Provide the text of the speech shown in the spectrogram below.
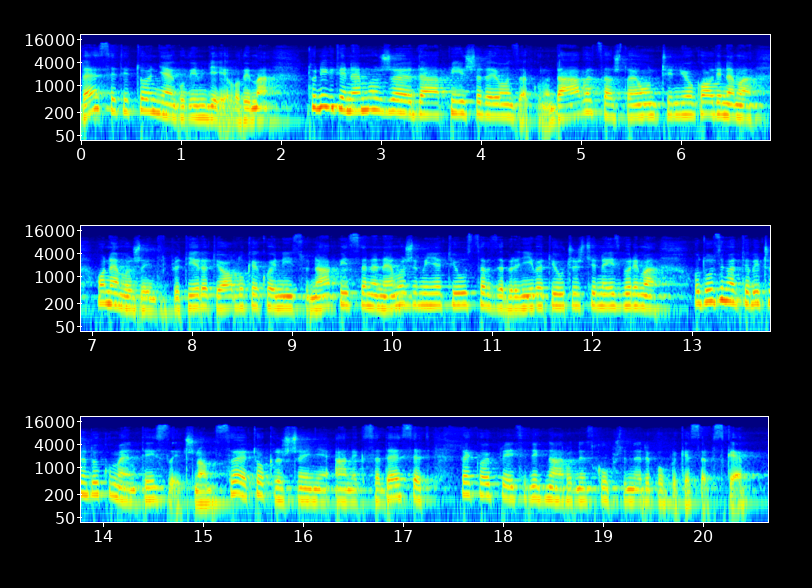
10 i to njegovim dijelovima. Tu nigdje ne može da piše da je on zakonodavac, a što je on činio godinama. On ne može interpretirati odluke koje nisu napisane, ne može minjati ustav, zabranjivati učešće na izborima, oduzimati lične dokumente i sl. Sve je to kršenje aneksa 10, rekao je predsjednik Narodne skupštine Republike Srpske.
